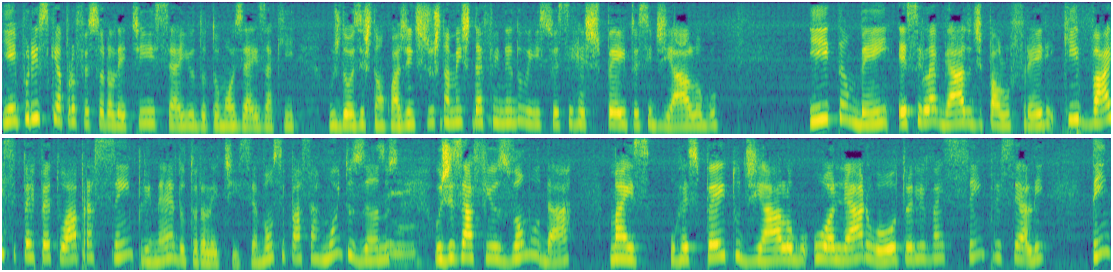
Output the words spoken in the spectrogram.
E aí por isso que a professora Letícia e o doutor Moisés aqui os dois estão com a gente justamente defendendo isso, esse respeito, esse diálogo e também esse legado de Paulo Freire que vai se perpetuar para sempre, né, doutora Letícia? Vão se passar muitos anos, Sim. os desafios vão mudar, mas o respeito, o diálogo, o olhar o outro, ele vai sempre ser ali. Tem,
